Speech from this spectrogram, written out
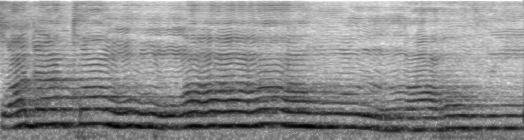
صدق الله العظيم.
